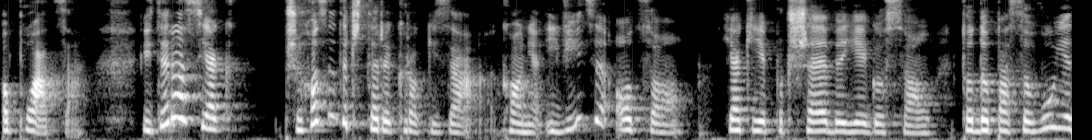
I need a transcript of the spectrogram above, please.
opłaca. I teraz jak przechodzę te cztery kroki za konia i widzę o co, jakie potrzeby jego są, to dopasowuję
